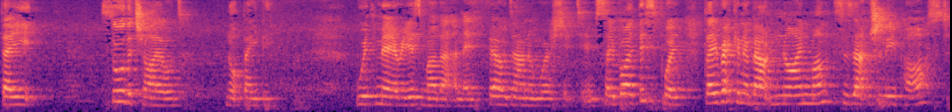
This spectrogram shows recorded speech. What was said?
They saw the child, not baby, with Mary, his mother, and they fell down and worshipped him. So by this point, they reckon about nine months has actually passed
